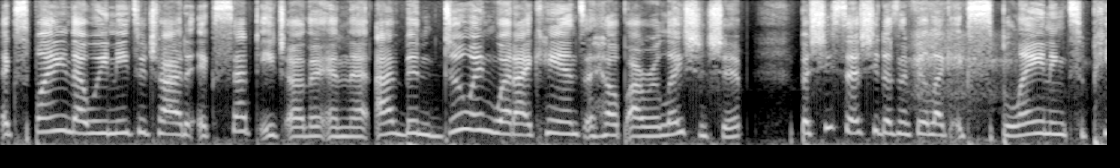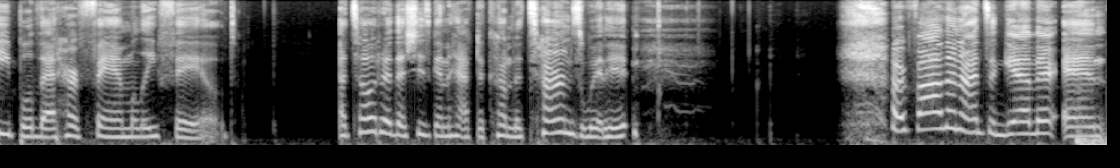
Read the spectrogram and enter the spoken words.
explaining that we need to try to accept each other and that I've been doing what I can to help our relationship, but she says she doesn't feel like explaining to people that her family failed. I told her that she's going to have to come to terms with it. Her father and I are together, and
